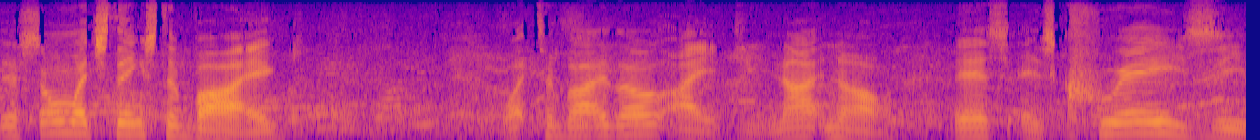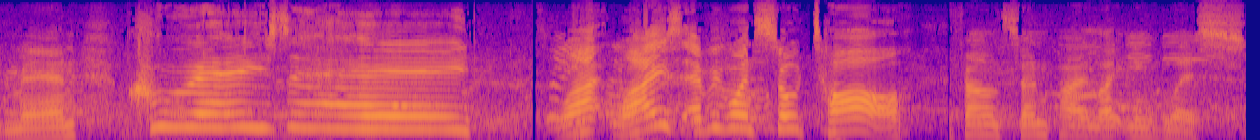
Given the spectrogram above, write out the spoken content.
There's so much things to buy. What to buy though, I do not know. This is crazy, man. Crazy! Why, why is everyone so tall? I found Senpai Lightning Bliss,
